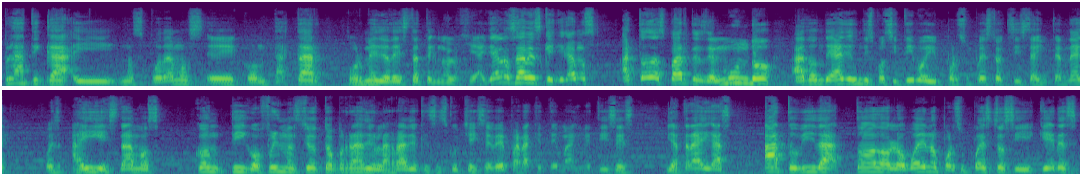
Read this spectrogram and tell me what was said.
plática y nos podamos contactar por medio de esta tecnología. Ya lo sabes que llegamos a todas partes del mundo, a donde haya un dispositivo y por supuesto exista internet, pues ahí estamos contigo. Friedman Studio Top Radio, la radio que se escucha y se ve para que te magnetices y atraigas a tu vida todo lo bueno. Por supuesto, si quieres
